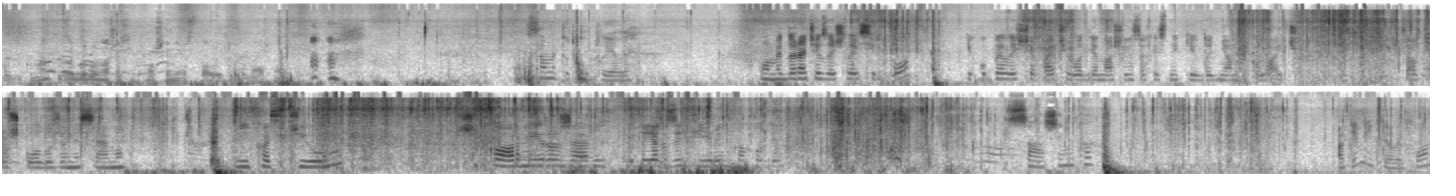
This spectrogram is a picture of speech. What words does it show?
Де документи заберу, на щось в машині оставити, ти знаєш? Ми тут купили? О, ми, до речі, зайшли в сільпо і купили ще печиво для наших захисників до Дня Миколайчика. Завтра в школу занесемо. Мій костюм. Шикарний рожевий. Буду як зефіренька ходити. Сашенька. А де мій телефон?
